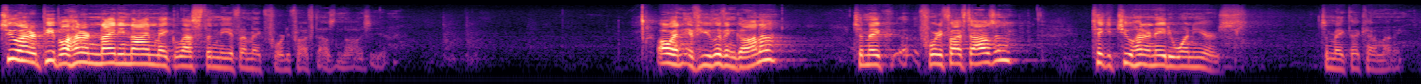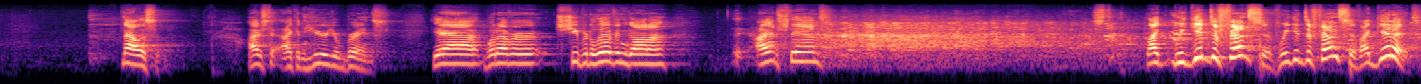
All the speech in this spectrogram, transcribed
200 people, 199 make less than me if I make $45,000 a year. Oh, and if you live in Ghana, to make 45,000, take you 281 years to make that kind of money. Now listen, I, just, I can hear your brains. Yeah, whatever, it's cheaper to live in Ghana. I understand. like, we get defensive. We get defensive. I get it.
